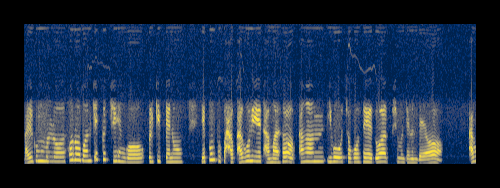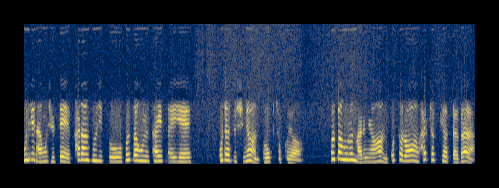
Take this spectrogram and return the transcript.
맑은 물로 서너 번 깨끗이 헹궈 물기 뺀 후 예쁜 바- 바구니에 담아서 방안 이곳 저곳에 놓아두시면 되는데요. 바구니에 담으실 때 파란 솔잎도 솔방울 사이사이에 꽂아주시면 더욱 좋고요. 솔방울은 마르면 꽃처럼 활짝 피었다가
